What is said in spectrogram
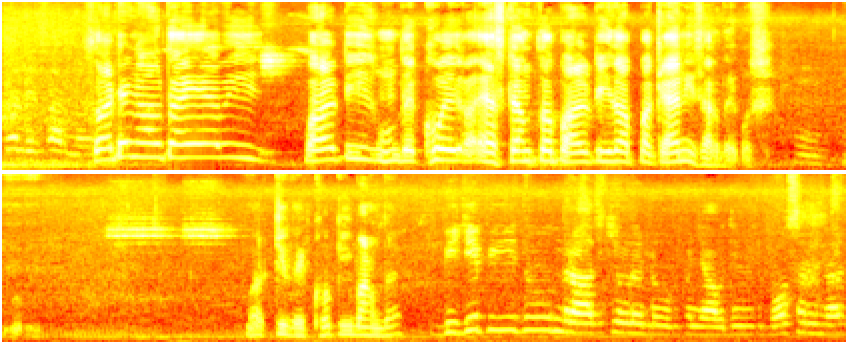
ਤੁਹਾਡੇ ਹਿਸਾਬ ਨਾਲ? ਸਾਡੇ ਨਾਲ ਤਾਂ ਇਹ ਆ ਵੀ ਪਾਰਟੀ ਹੁਣ ਦੇਖੋ ਇਸ ਟਾਈਮ ਤਾਂ ਪਾਰਟੀ ਦਾ ਆਪਾਂ ਕਹਿ ਨਹੀਂ ਸਕਦੇ ਕੁਝ। ਬਾਕੀ ਦੇਖੋ ਕੀ ਬਣਦਾ। ਬੀਜੇਪੀ ਤੋਂ ਨਾਰਾਜ਼ ਕਿਉਂ ਨੇ ਲੋਕ ਪੰਜਾਬ ਦੇ ਵਿੱਚ? ਬਹੁਤ ਸਾਰੇ ਨਾਰਾਜ਼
